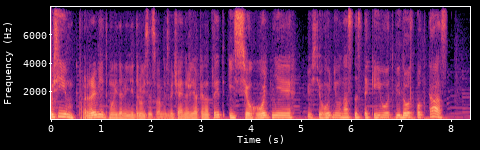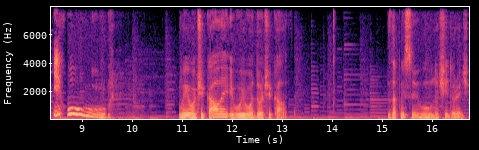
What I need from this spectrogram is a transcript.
Усім привіт, мої дорогі друзі! З вами, звичайно ж, я Пінатит, і сьогодні. І сьогодні у нас ось такий от відеос-подкаст. Іху! Ви його чекали і ви його дочекалися. Записую його вночі, до речі.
